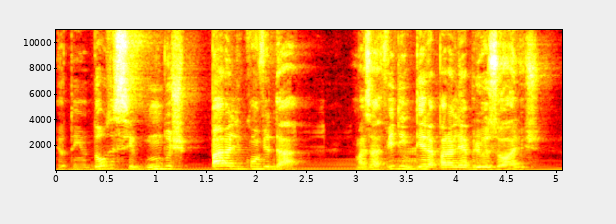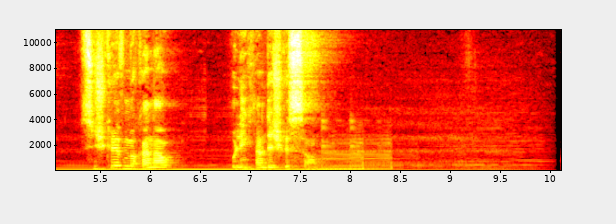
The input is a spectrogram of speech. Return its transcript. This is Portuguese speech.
Eu tenho 12 segundos para lhe convidar, mas a vida inteira para lhe abrir os olhos. Se inscreva no meu canal, o link na descrição.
